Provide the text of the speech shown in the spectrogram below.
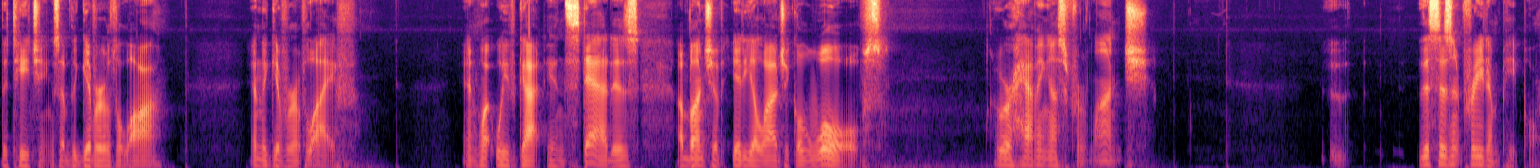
the teachings of the giver of the law and the giver of life. And what we've got instead is a bunch of ideological wolves who are having us for lunch. This isn't freedom, people.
